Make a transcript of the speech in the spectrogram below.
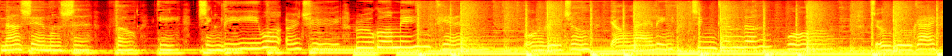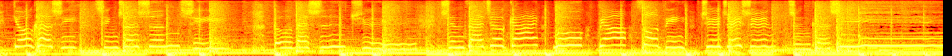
那些梦是否已经离我而去？如果明天末日就要来临，今天的我就不该有可惜。青春瞬息都在失去，现在就该目标锁定去追寻，真可惜。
